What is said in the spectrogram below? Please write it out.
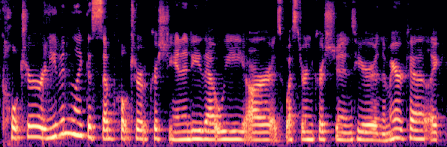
culture and even like the subculture of Christianity that we are as Western Christians here in America, like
